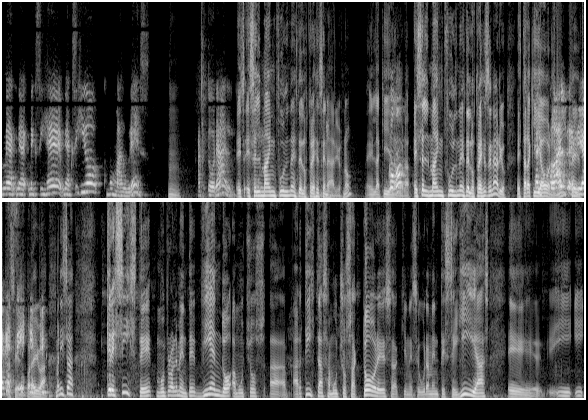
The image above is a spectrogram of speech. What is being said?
me, exige, me ha exigido como madurez mm. actoral. Es, es, el mindfulness de los tres escenarios, ¿no? El aquí y ahora. Es el mindfulness de los tres escenarios. Estar aquí y ahora. Cual, que sí. por ahí va. Marisa, creciste muy probablemente viendo a muchos artistas, a muchos actores, a quienes seguramente seguías eh, y,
